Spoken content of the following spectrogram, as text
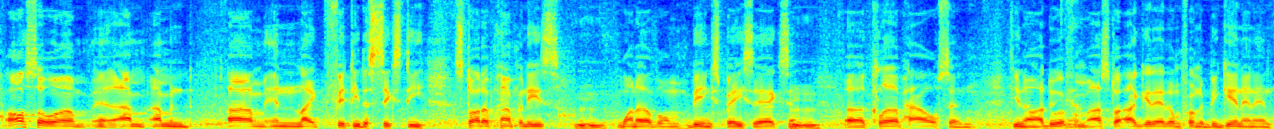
Also, um, I'm I'm in um, in like 50 to 60 startup companies. Mm-hmm. One of them being SpaceX and mm-hmm. uh, Clubhouse, and you know I do it yeah. from I start I get at them from the beginning, and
